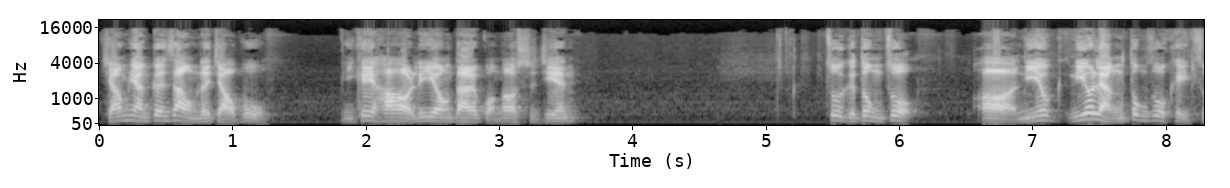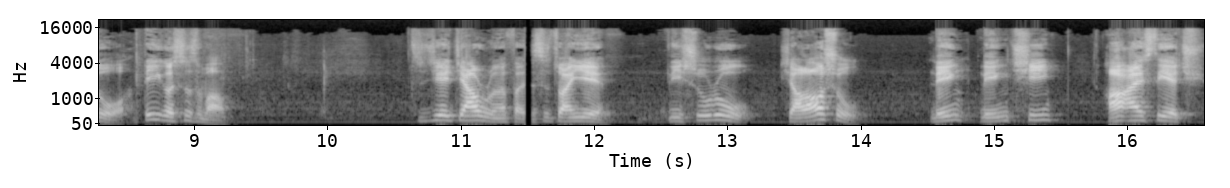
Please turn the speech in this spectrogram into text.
想不想跟上我们的脚步？你可以好好利用大家广告时间，做一个动作啊！你有你有两个动作可以做，第一个是什么？直接加入我们粉丝专业，你输入小老鼠零零七 R I C H。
